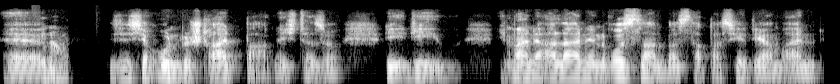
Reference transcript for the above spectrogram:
äh, genau. Es ist ja unbestreitbar, nicht? Also die, die, ich meine, allein in Russland, was da passiert, die haben einen,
